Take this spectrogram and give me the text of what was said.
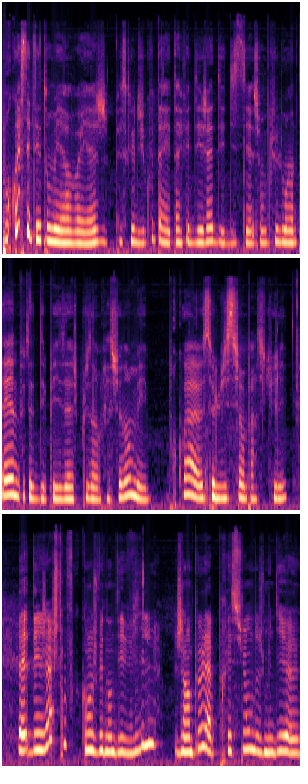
Pourquoi c'était ton meilleur voyage? Parce que du coup, t'as as fait déjà des destinations plus lointaines, peut-être des paysages plus impressionnants, mais pourquoi euh, celui-ci en particulier? Bah, déjà, je trouve que quand je vais dans des villes, j'ai un peu la pression de je me dis euh,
